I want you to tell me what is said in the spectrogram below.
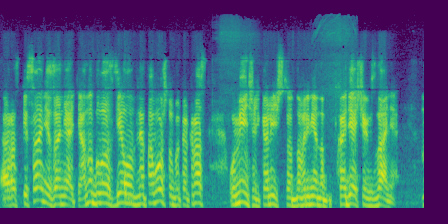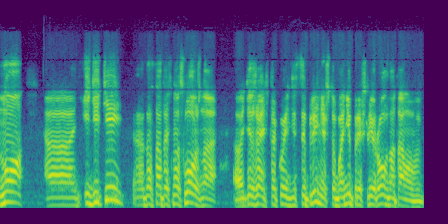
э, расписаний занятий, оно было сделано для того, чтобы как раз уменьшить количество одновременно входящих в здание. Но э, и детей э, достаточно сложно держать в такой дисциплине, чтобы они пришли ровно там в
